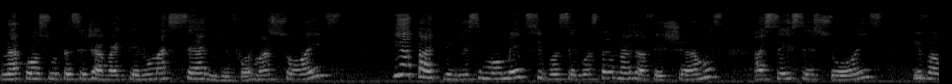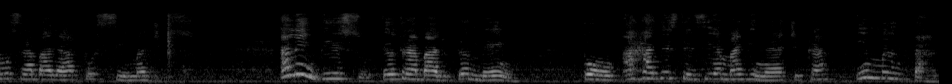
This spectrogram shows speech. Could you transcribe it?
na consulta, você já vai ter uma série de informações e a partir desse momento, se você gostar, nós já fechamos as seis sessões e vamos trabalhar por cima disso. Além disso, eu trabalho também com a radiestesia magnética imantada.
